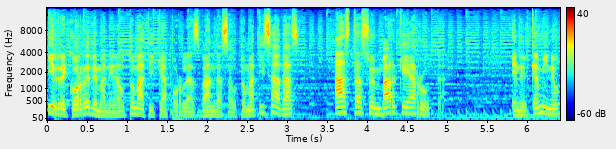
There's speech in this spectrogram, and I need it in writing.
y recorre de manera automática por las bandas automatizadas hasta su embarque a ruta. En el camino,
